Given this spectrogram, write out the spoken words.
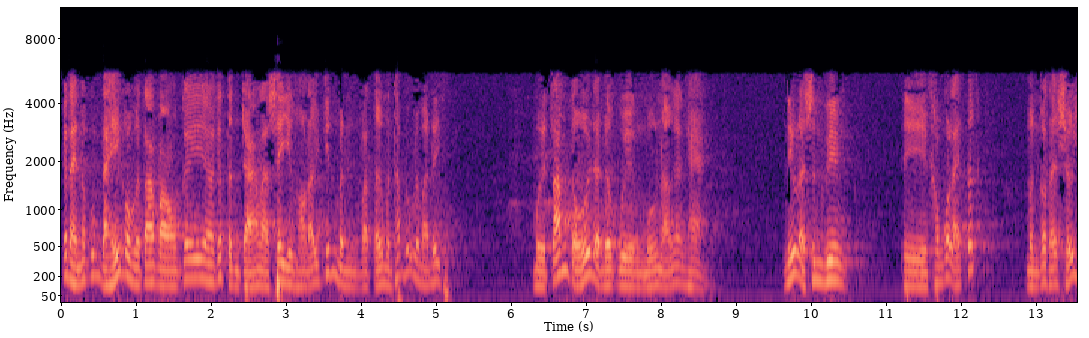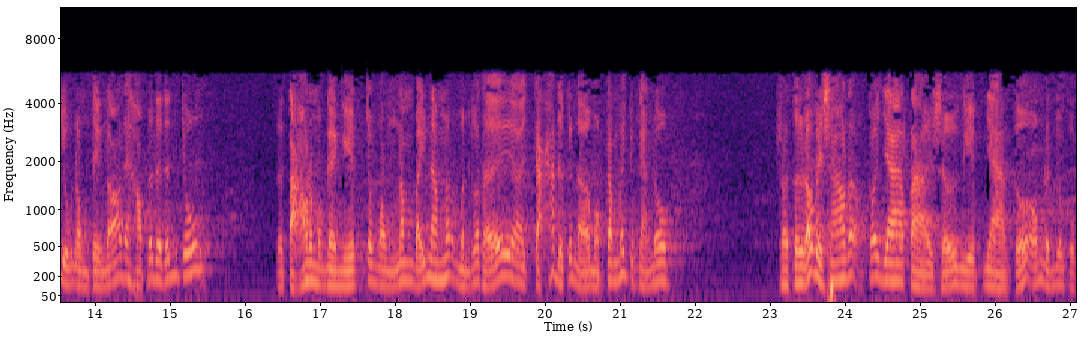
Cái này nó cũng đẩy con người ta vào cái cái tình trạng là xây dựng họ đã chính mình và tự mình thắp đuốc lên mà đi. 18 tuổi là được quyền mượn nợ ngân hàng. Nếu là sinh viên thì không có lãi tức. Mình có thể sử dụng đồng tiền đó để học đến đây đến chốn rồi tạo ra một nghề nghiệp trong vòng năm bảy năm đó, mình có thể à, trả được cái nợ một trăm mấy chục ngàn đô rồi từ đó về sau đó, có gia tài, sự nghiệp, nhà cửa ổn định vô cùng.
